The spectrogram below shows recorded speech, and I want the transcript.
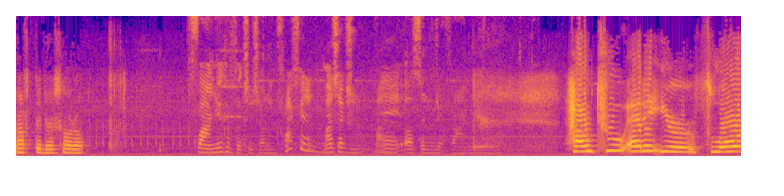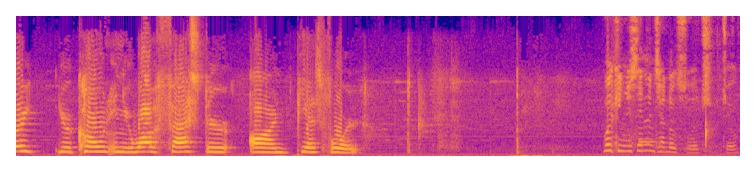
After this, hold up. Fine, you can fix your settings. My fin- my section, my uh, settings are fine. Now. How to edit your floor, your cone, and your wall faster on PS4. Wait, can you say Nintendo Switch too?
